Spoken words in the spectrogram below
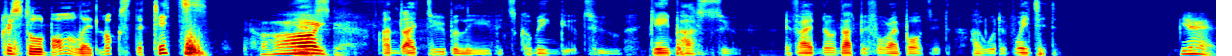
crystal ball. It looks the tits. Ah, Yes. yes. And I do believe it's coming to Game Pass soon. If I had known that before I bought it, I would have waited. Yes,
